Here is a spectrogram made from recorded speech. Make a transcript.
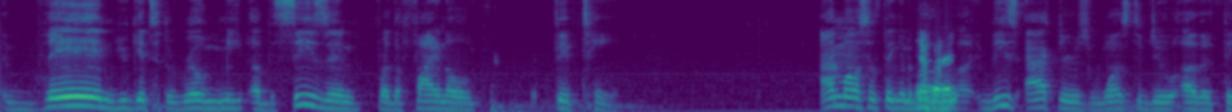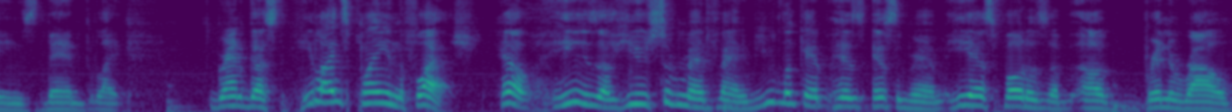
And then you get to the real meat of the season for the final fifteen. I'm also thinking about but it- like, these actors wants to do other things than like Grant Gustin. He likes playing the Flash. Hell, he is a huge Superman fan. If you look at his Instagram, he has photos of, of Brandon Routh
